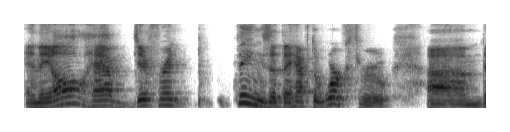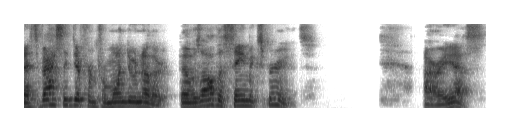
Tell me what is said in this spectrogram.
and they all have different things that they have to work through um, that's vastly different from one to another. That was all the same experience. RAS.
